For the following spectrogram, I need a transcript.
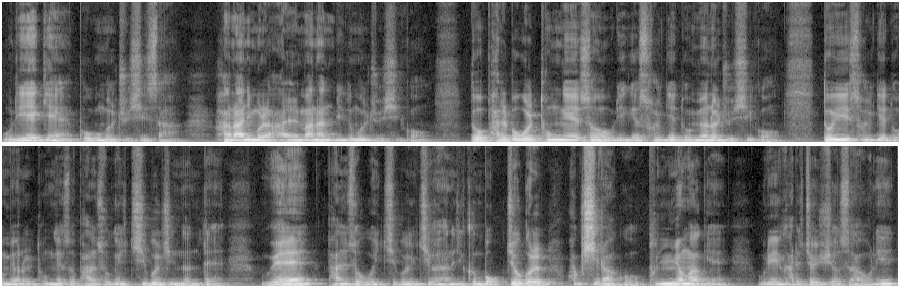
우리에게 복음을 주시사, 하나님을 알 만한 믿음을 주시고, 또 발복을 통해서 우리에게 설계 도면을 주시고 또 이 설계 도면을 통해서 반석의 집을 짓는데 왜 반석의 집을 지어야 하는지 그 목적을 확실하고 분명하게 우리 가르쳐 주셨사오니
